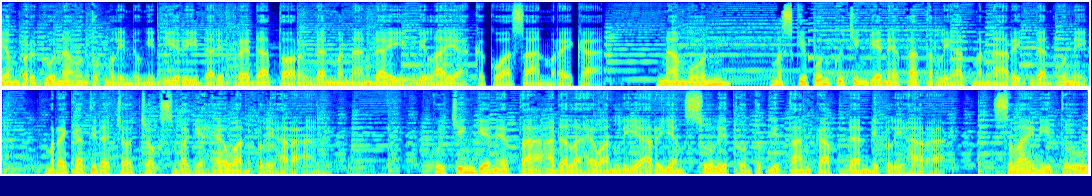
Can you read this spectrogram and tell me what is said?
yang berguna untuk melindungi diri dari predator dan menandai wilayah kekuasaan mereka. Namun, Meskipun kucing geneta terlihat menarik dan unik, mereka tidak cocok sebagai hewan peliharaan. Kucing geneta adalah hewan liar yang sulit untuk ditangkap dan dipelihara. Selain itu,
